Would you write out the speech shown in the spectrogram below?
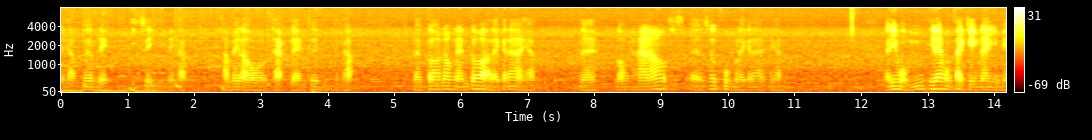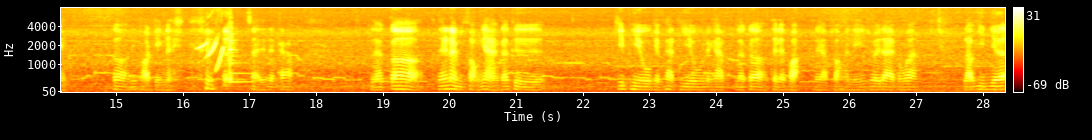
นะครับ เพิ่มเด็กอีก 4 นะครับ ทำให้เราแท็บแรงขึ้นนะครับ แล้วก็นอกนั้นก็อะไรก็ได้ครับนะรองเท้าเสื้อคลุมอะไรก็ได้นะครับ อันนี้ผมที่แรกผมใส่เกงในอยู่เนี่ยก็นี่ถอดเกงในใส่ได้แต่กล้ามแล้วก็แนะนำอีก2อย่างก็คือคลิปฮิลเข็มขัดฮิลนะครับ แล้วก็เทเลพอร์ตนะครับสองอันนี้ช่วยได้เพราะว่าเราอินเยอะ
